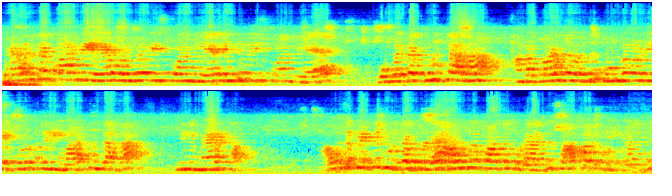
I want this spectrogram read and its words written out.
பிறந்த குழந்தைய ஒன்றரை வயசு குழந்தைய ரெண்டு வயசு குழந்தைய உங்கள்கிட்ட கொடுத்தாதான் அந்த குழந்தை வந்து உங்களுடைய பொறுப்பு நீங்க வளர்த்துந்தாதான் நீங்க மிரட்டலாம் அவங்க பெற்று கொடுத்த பிள்ளை அவங்க பார்க்க கூடாது சாப்பாடு கொடுக்காது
